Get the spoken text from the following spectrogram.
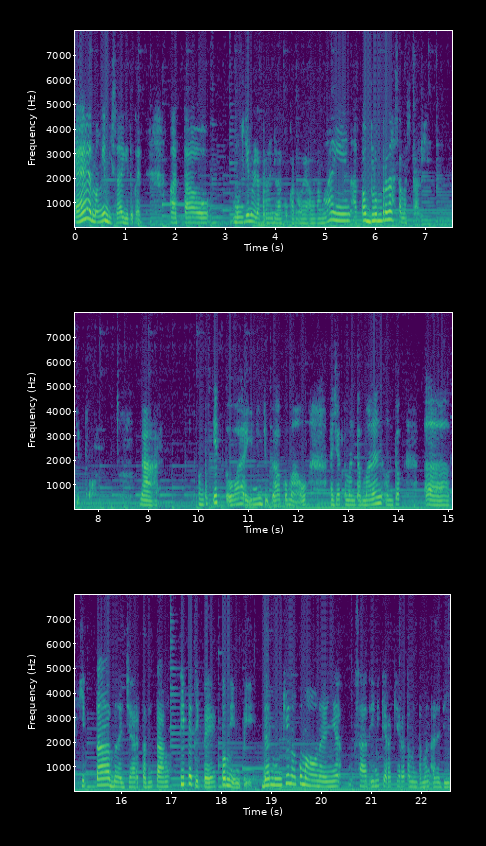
eh emangnya bisa gitu kan atau mungkin udah pernah dilakukan oleh orang lain atau belum pernah sama sekali gitu. Nah, untuk itu hari ini juga aku mau ajak teman-teman untuk uh, kita belajar tentang tipe-tipe pemimpi. Dan mungkin aku mau nanya saat ini kira-kira teman-teman ada di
